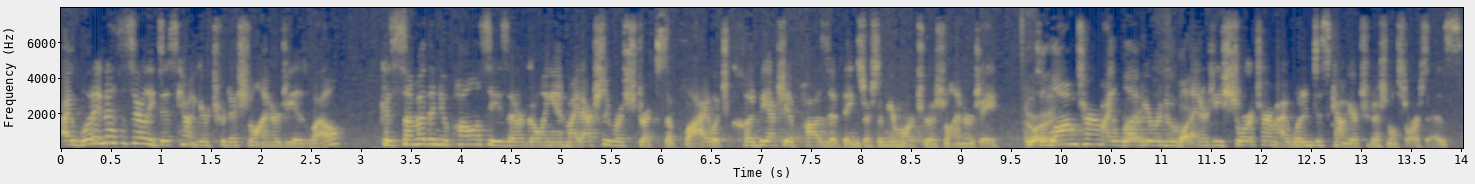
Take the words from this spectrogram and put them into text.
I wouldn't necessarily discount your traditional energy as well because some of the new policies that are going in might actually restrict supply, which could be actually a positive thing for some of your more traditional energy. Right. So long term, I love right. your renewable like, energy. Short term, I wouldn't discount your traditional sources.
